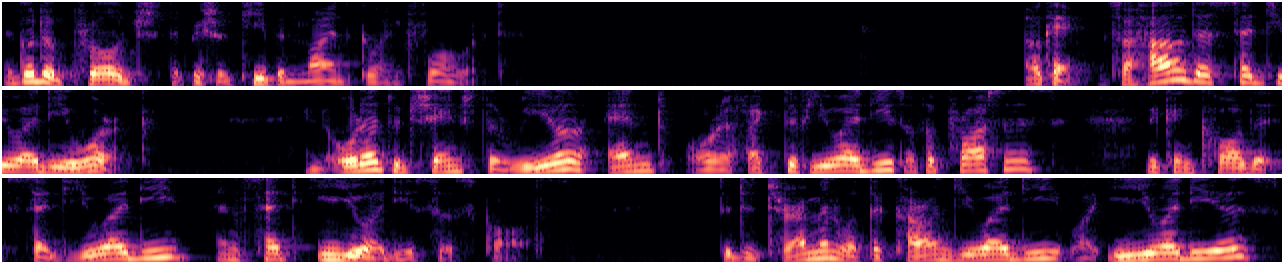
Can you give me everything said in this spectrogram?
a good approach that we should keep in mind going forward. Okay, so how does setuid work? In order to change the real and or effective UIDs of a process, we can call the setuid and setEUID syscalls. To determine what the current UID or EUID is,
